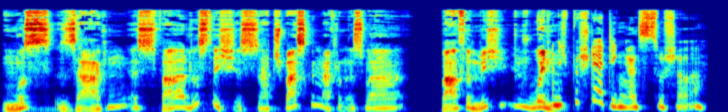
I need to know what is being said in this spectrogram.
muss sagen, es war lustig, es hat Spaß gemacht und es war war für mich ein Win. Kann ich bestätigen als Zuschauer.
